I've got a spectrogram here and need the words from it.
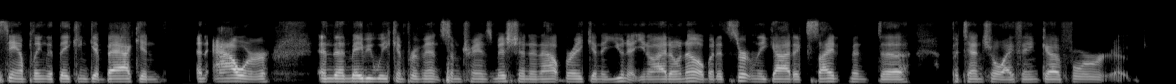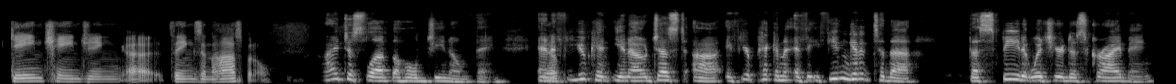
sampling that they can get back in an hour. And then maybe we can prevent some transmission and outbreak in a unit. You know, I don't know, but it's certainly got excitement uh, potential, I think, uh, for game changing uh, things in the hospital. I just love the whole genome thing. And yep. if you can, you know, just uh, if you're picking, if, if you can get it to the the speed at which you're describing,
